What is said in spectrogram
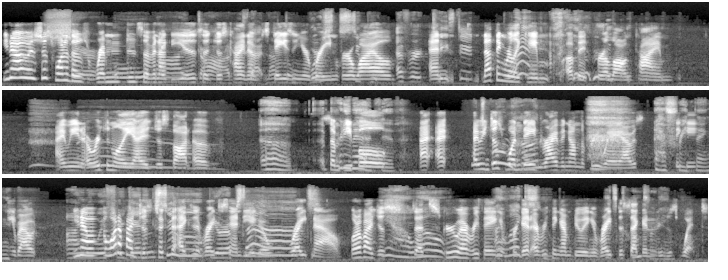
You know, it's just one of those Sure. remnants of an Oh my ideas that just kind of stays in your brain for a while, and nothing really came of it for a long time. I mean, originally I had just thought of Uh, some people. Viv. I, I, I mean, just one day hon? driving on the freeway, I was Everything. thinking about, I you know, know what if I just took getting the exit right to you're San Diego right now? What if I just Yeah, said well, screw everything and like forget soup. everything I'm doing and right It's this second and just went?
